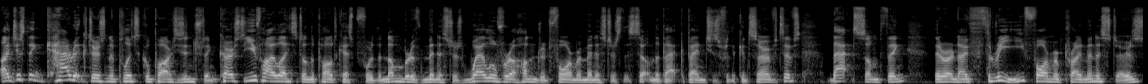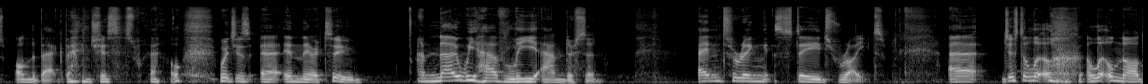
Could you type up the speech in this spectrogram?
I just think characters in a political party is interesting. Kirsty, you've highlighted on the podcast before the number of ministers, well over 100 former ministers that sit on the back benches for the Conservatives. That's something. There are now three former prime ministers on the back benches as well, which is uh, in there too. And now we have Lee Anderson entering stage right. Uh, just a little a little nod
